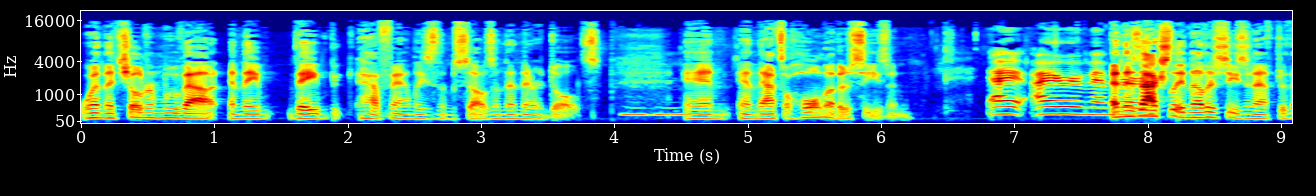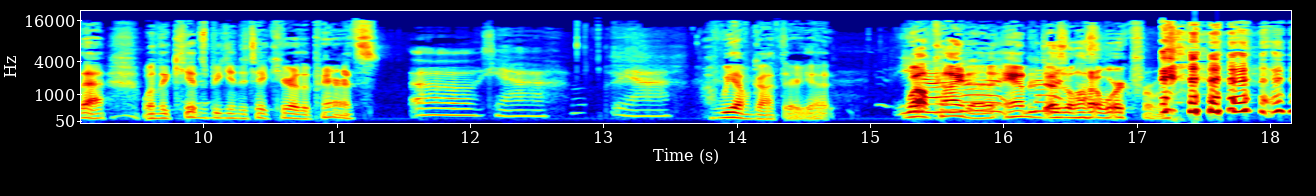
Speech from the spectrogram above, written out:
when the children move out and they they have families themselves, and then they're adults, Mm-hmm. and and that's a whole other season. I I remember. And there's actually another season after that when the kids begin to take care of the parents. Oh yeah, yeah. We haven't got there yet. well, kind of. not- Andrew does a lot of work for me. when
